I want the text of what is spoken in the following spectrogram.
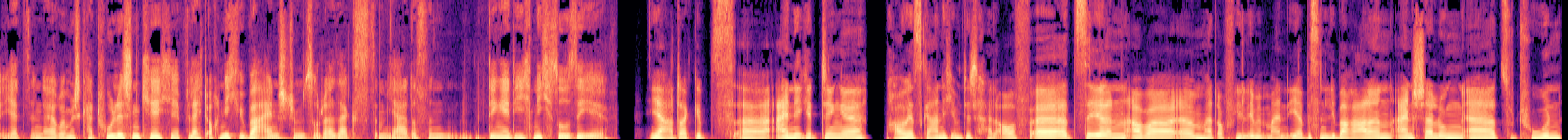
jetzt in der römisch-katholischen Kirche vielleicht auch nicht übereinstimmst oder sagst, ja, das sind Dinge, die ich nicht so sehe? Ja, da gibt's äh, einige Dinge, brauche jetzt gar nicht im Detail aufzählen, äh, aber ähm, hat auch viel eben mit meinen eher bisschen liberalen Einstellungen äh, zu tun.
